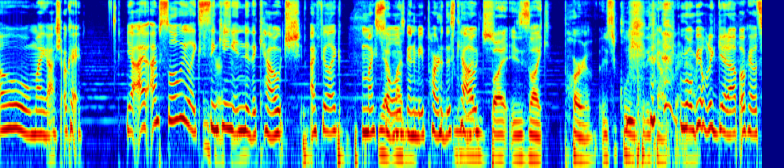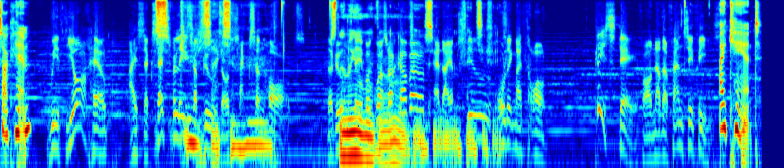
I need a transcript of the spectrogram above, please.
Oh my gosh. Okay. Yeah, I, I'm slowly like sinking into the couch. I feel like my Yeah, soul my- is gonna be part of this couch. My butt is like part of. It's glued to the couch right we won't be able to get up. Okay, let's talk to him. With your help, I successfully Speaking of subdued those Saxon, Saxon hordes. The still Domesday living Book was the wrong recovered, and I am still holding my throne. Please stay for another fancy feast. I can't.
